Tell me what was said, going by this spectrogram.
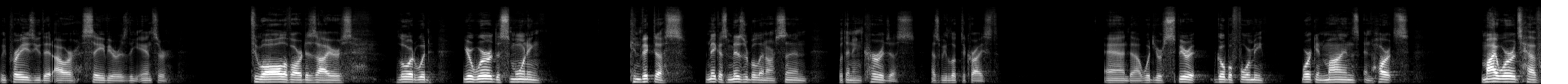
We praise you that our Savior is the answer to all of our desires. Lord, would your word this morning convict us and make us miserable in our sin, but then encourage us as we look to Christ. And uh, would your spirit go before me, work in minds and hearts. My words have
